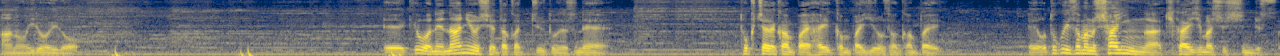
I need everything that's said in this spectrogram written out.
あのいろいろ。えー、今日はね何をしてたかっていうとですね特茶で乾杯。はい乾杯。二郎さん乾杯、えー、お得意様の社員が機械島出身です。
